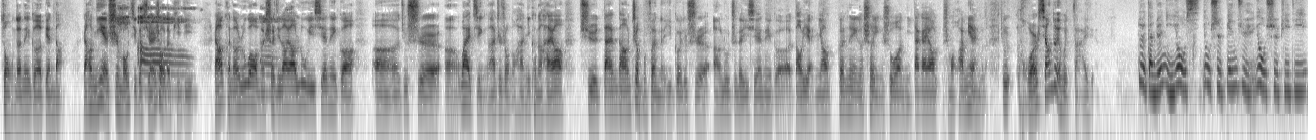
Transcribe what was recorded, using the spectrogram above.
总的那个编导，然后你也是某几个选手的 PD，、哦然后可能如果我们涉及到要录一些那个。呃，就是呃外景啊这种的话，你可能还要去担当这部分的一个就是呃录制的一些那个导演，你要跟那个摄影说你大概要什么画面什么的，就活儿相对会杂一点。对，感觉你又又是编剧又是 PD，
